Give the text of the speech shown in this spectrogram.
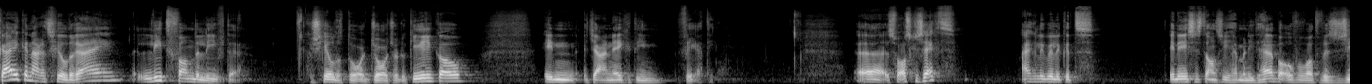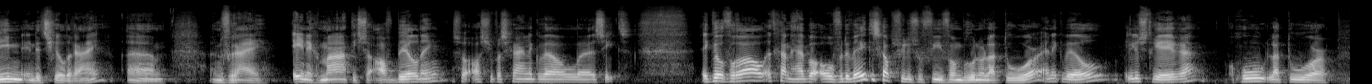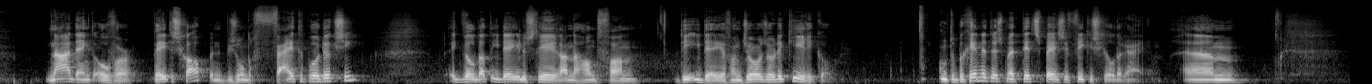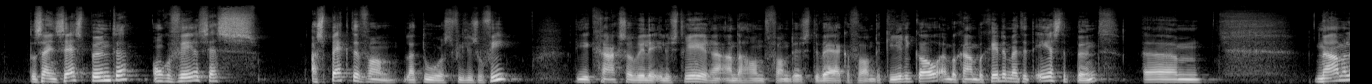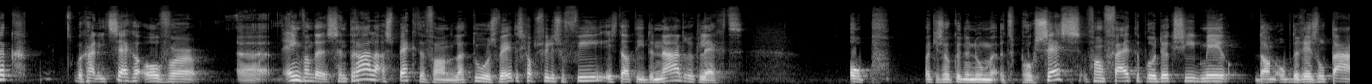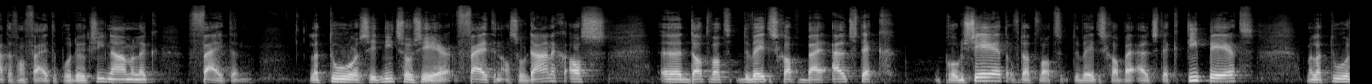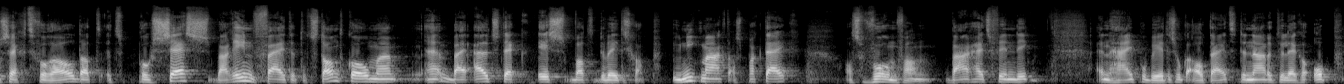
Kijken naar het schilderij Lied van de Liefde. Geschilderd door Giorgio de Chirico in het jaar 1914. Uh, zoals gezegd, eigenlijk wil ik het in eerste instantie helemaal niet hebben over wat we zien in dit schilderij. Uh, een vrij enigmatische afbeelding, zoals je waarschijnlijk wel uh, ziet. Ik wil vooral het gaan hebben over de wetenschapsfilosofie van Bruno Latour. En ik wil illustreren hoe Latour nadenkt over wetenschap, in het bijzonder feitenproductie. Ik wil dat idee illustreren aan de hand van die ideeën van Giorgio de Chirico. Om te beginnen dus met dit specifieke schilderij. Um, er zijn zes punten, ongeveer zes aspecten van Latours filosofie, die ik graag zou willen illustreren aan de hand van dus de werken van de Kiriko. En we gaan beginnen met het eerste punt. Ehm, namelijk, we gaan iets zeggen over uh, een van de centrale aspecten van Latour's wetenschapsfilosofie is dat hij de nadruk legt op wat je zou kunnen noemen het proces van feitenproductie, meer dan op de resultaten van feitenproductie, namelijk feiten. Latour zit niet zozeer feiten als zodanig als uh, dat wat de wetenschap bij uitstek produceert of dat wat de wetenschap bij uitstek typeert. Maar Latour zegt vooral dat het proces waarin feiten tot stand komen hè, bij uitstek is wat de wetenschap uniek maakt als praktijk, als vorm van waarheidsvinding. En hij probeert dus ook altijd de nadruk te leggen op,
